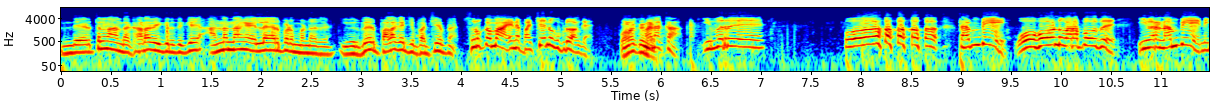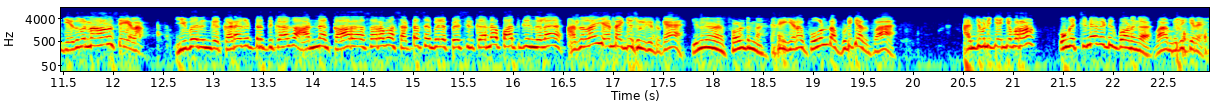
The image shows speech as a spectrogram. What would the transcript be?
இந்த இடத்துல நான் அந்த கடை வைக்கிறதுக்கு அண்ணன் தாங்க எல்லா ஏற்பாடும் பண்ணாரு. இவர் பேர் பழக்கட்சி பச்சையப்பேன். சுருக்கமா என்ன பச்சைன்னு கூப்பிடுவாங்க. வணக்கங்க. வணக்கம். இவரு ஓ தம்பி ஓஹோன்னு வரப்போகுது. இவரை நம்பி நீங்க எது வேணாலும் செய்யலாம். இவர் இங்க கடை கட்டுறதுக்காக அண்ணன் காராசாரமா சட்டசபையில பேசிருக்காருன்னா பாத்துக்கங்களேன். அதெல்லாம் ஏன்டா இங்க சொல்லிட்டு இருக்க? இல்லைண்ணே சொல்லிட்டேண்ணே எனக்கு புகழ்ந்தா பிடிக்காதுப்பா. அஞ்சு மணிக்கு எங்க போறோம்? உங்க சின்ன வீட்டுக்கு போனுங்க வா மிதிக்கிறேன்.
